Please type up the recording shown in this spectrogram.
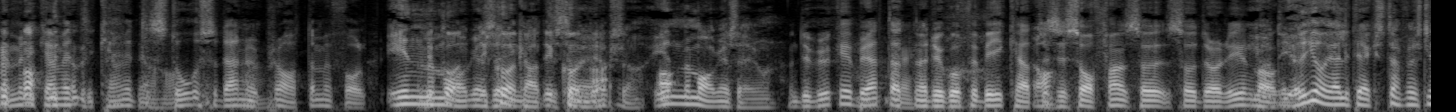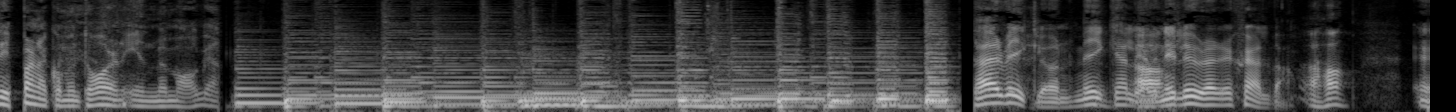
Nej, men det kan väl inte, kan väl inte stå så där när du pratar med folk? in med magen säger Kattis kunde- jag också. In Ja. med magen säger hon. Du brukar ju berätta att när du går förbi Kattis i soffan så, så drar du in Ja, magen. det gör jag lite extra för att slippa den här kommentaren in med magen. Per Wiklund, Mikael Ja. ni lurar er själva. Jaha. Eh,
